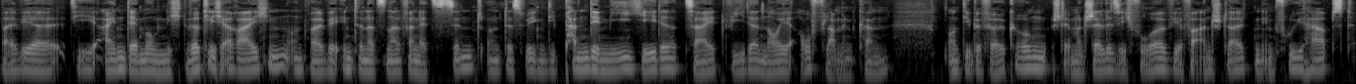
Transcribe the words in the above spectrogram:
weil wir die Eindämmung nicht wirklich erreichen und weil wir international vernetzt sind und deswegen die Pandemie jederzeit wieder neu aufflammen kann. Und die Bevölkerung, man stelle sich vor, wir veranstalten im Frühherbst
